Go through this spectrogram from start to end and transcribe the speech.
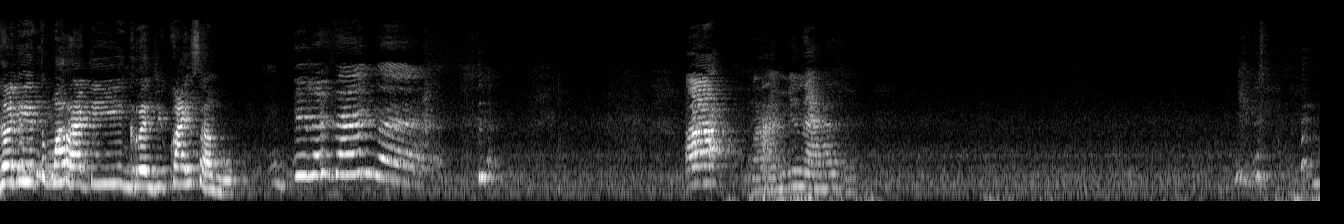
गणित मराठी इंग्रजी काय सांगू? आ आम्ही नाही हसत. तम ग तम बरोबर ए बाई, ए माझी बाई मम्मी सर सर काय लागत तुला कुलूप लावत ते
